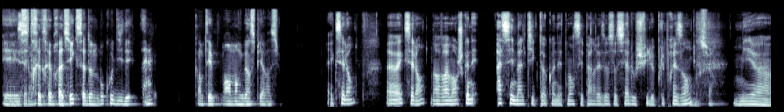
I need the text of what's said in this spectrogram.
Et c'est Excellent. très très pratique, ça donne beaucoup d'idées quand tu es en manque d'inspiration. Excellent. Ouais, ouais, excellent. Non, vraiment, je connais assez mal TikTok, honnêtement. C'est pas le réseau social où je suis le plus présent, Bien sûr. mais heu,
